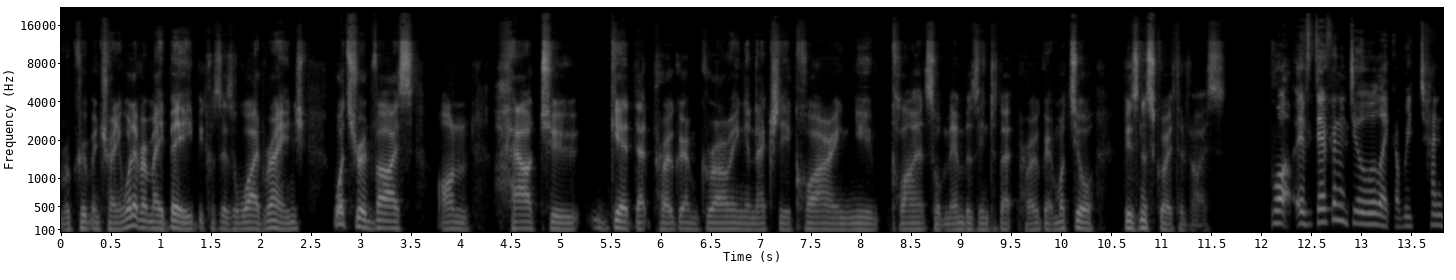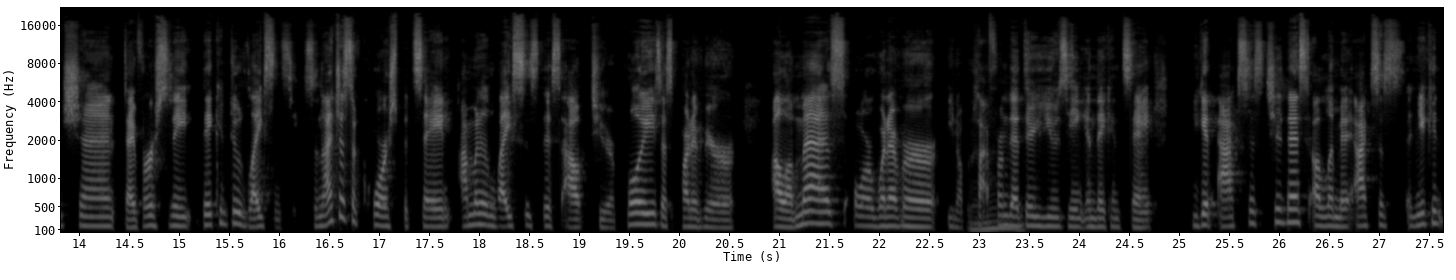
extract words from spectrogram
recruitment training, whatever it may be, because there's a wide range. What's your advice on how to get that program growing and actually acquiring new clients or members into that program? What's your business growth advice? Well, if they're going to do like a retention, diversity, they can do licensing. So not just a course, but saying, I'm going to license this out to your employees as part of your LMS or whatever, you know, platform mm. that they're using. And they can say, you get access to this, unlimited access. And you can,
